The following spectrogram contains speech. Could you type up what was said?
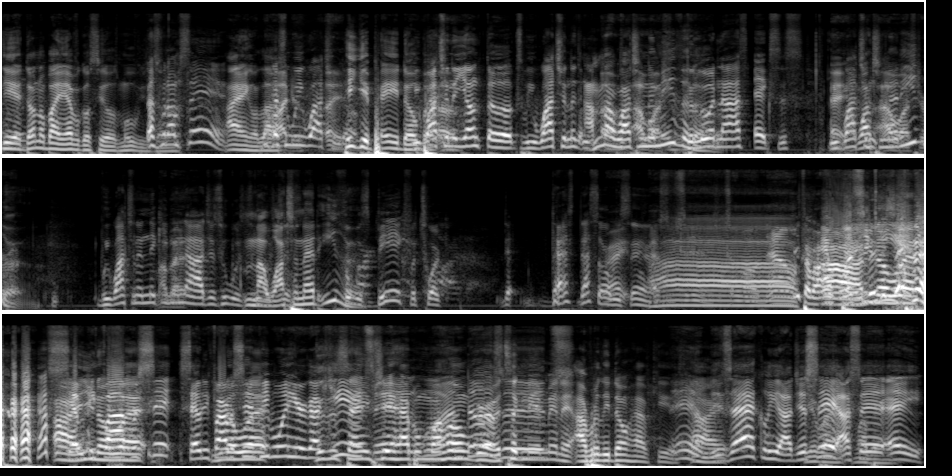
yeah, man. don't nobody ever go see those movies. That's though. what I'm saying. I ain't gonna lie. That's what we do. watching. Hey. He get paid though. we but, watching uh, the Young Thugs. We watching the. I'm I- not watching I them watch either. the though. Lil Nas X's. We Hey, watching. watching that either. The We watching the Nicki My. Minaj's who was. I'm not watching that either. Who was big for twerk. That, that's that's all we're saying. That's Ah. what I'm You saying. talking Now, about, and ah, once you know what? All right, you know what? 75%, 75% You know what? of people in here got This kids. the same shit happened with my homegirl. It took me a minute. I really don't have kids. Damn, All right. exactly. I just You're said, right, I my said, bad. hey,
